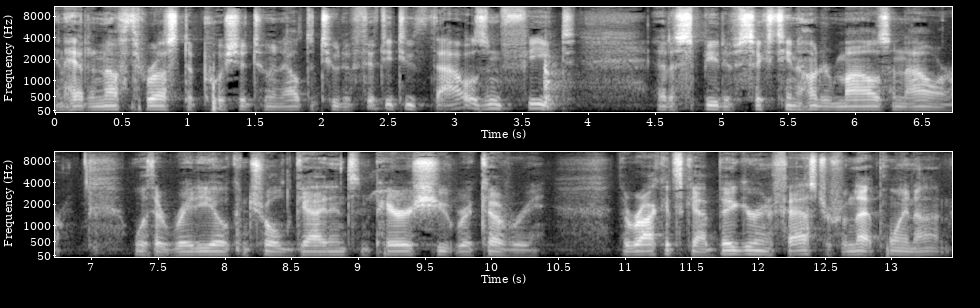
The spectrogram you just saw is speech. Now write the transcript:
and had enough thrust to push it to an altitude of 52,000 feet at a speed of 1,600 miles an hour with a radio controlled guidance and parachute recovery. The rockets got bigger and faster from that point on.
